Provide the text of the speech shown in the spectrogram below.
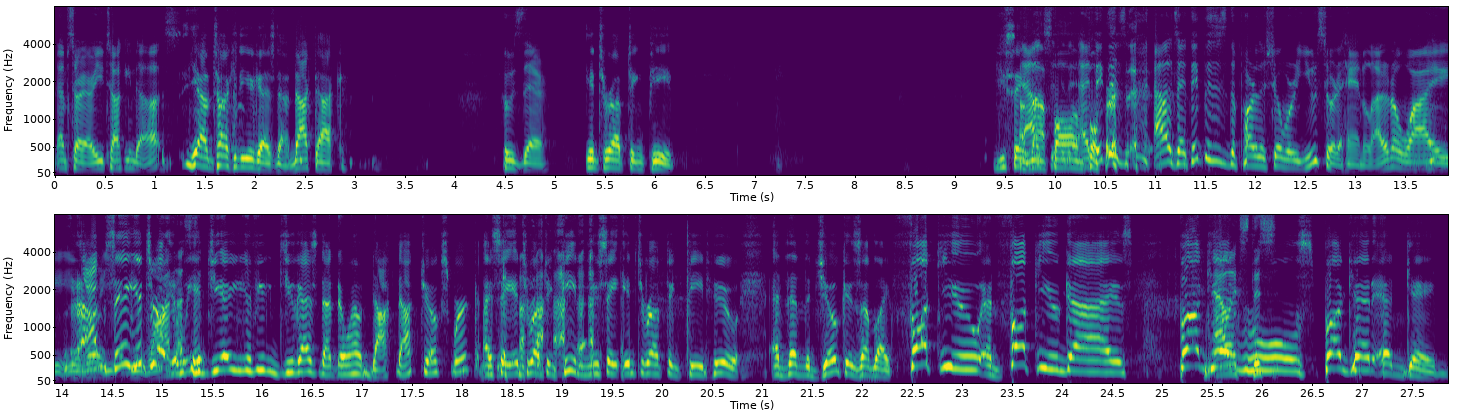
I'm sorry, are you talking to us? Yeah, I'm talking to you guys now. Knock knock. Who's there? Interrupting Pete. You say Alex, falling I think this, Alex, I think this is the part of the show where you sort of handle it. I don't know why. You're, I'm you- saying you interrupt. want us to- Do you, if you, do you guys not know how knock knock jokes work? I say interrupting Pete, and you say interrupting Pete who, and then the joke is I'm like fuck you and fuck you guys. Bughead Alex, this- rules. Bughead endgame.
